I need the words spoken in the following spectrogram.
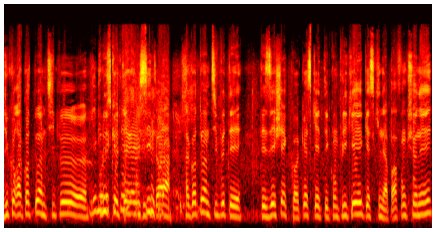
Du coup, raconte-nous un petit peu plus que tes réussites. voilà, raconte-nous un petit peu tes, tes échecs, quoi. Qu'est-ce qui a été compliqué, qu'est-ce qui n'a pas fonctionné,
